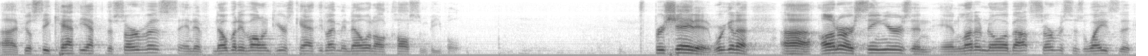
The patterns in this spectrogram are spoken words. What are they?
uh, if you'll see Kathy after the service, and if nobody volunteers, Kathy, let me know and I'll call some people. Appreciate it. We're going to uh, honor our seniors and, and let them know about services, ways that,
